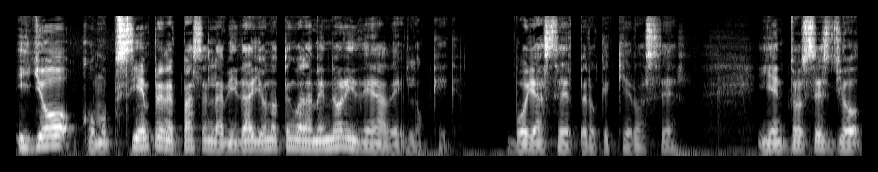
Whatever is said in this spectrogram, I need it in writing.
Y yo, como siempre me pasa en la vida, yo no tengo la menor idea de lo que voy a hacer, pero que quiero hacer. Y entonces yo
